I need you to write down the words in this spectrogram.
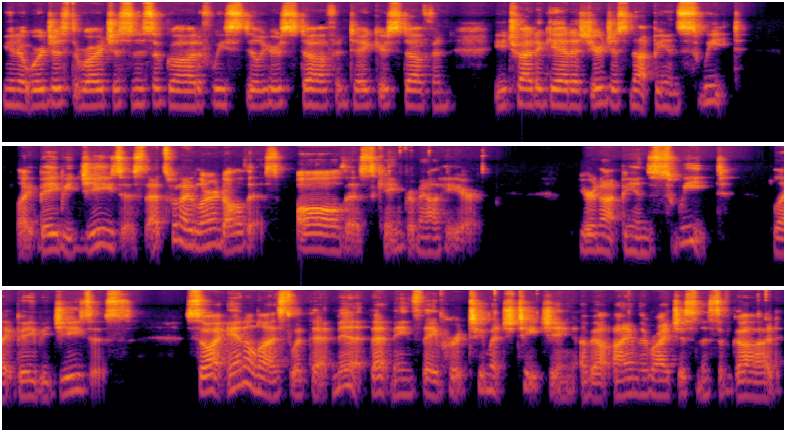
you know, we're just the righteousness of God. If we steal your stuff and take your stuff and you try to get us, you're just not being sweet like baby Jesus. That's when I learned all this. All this came from out here you're not being sweet like baby Jesus. So I analyzed what that meant. That means they've heard too much teaching about I am the righteousness of God.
